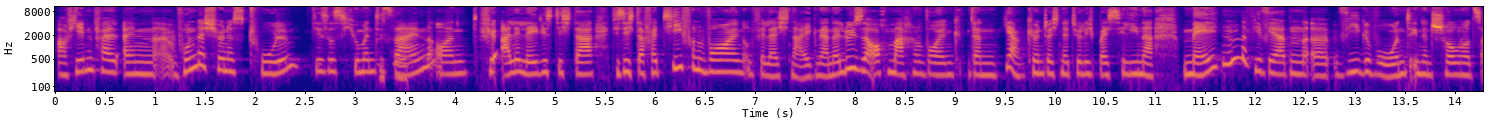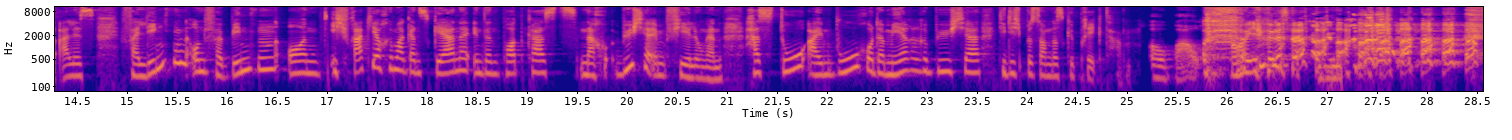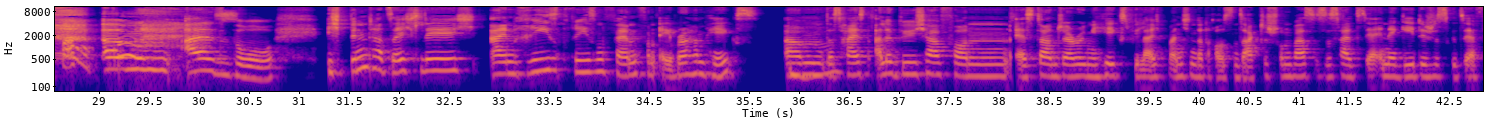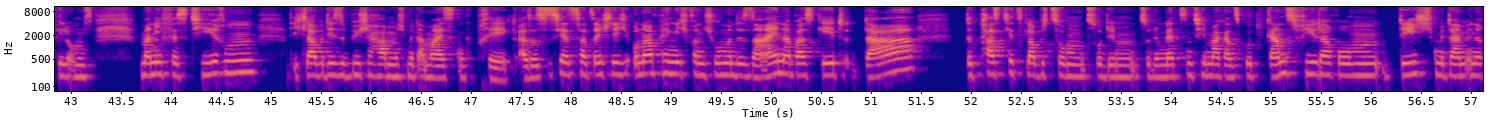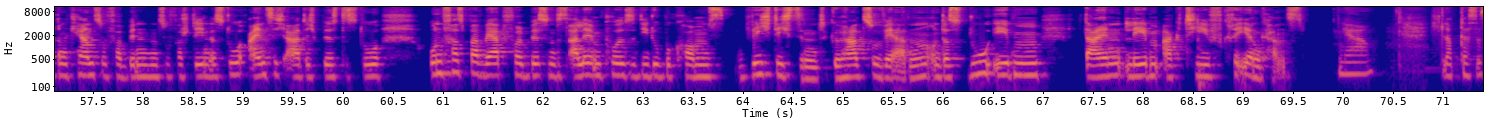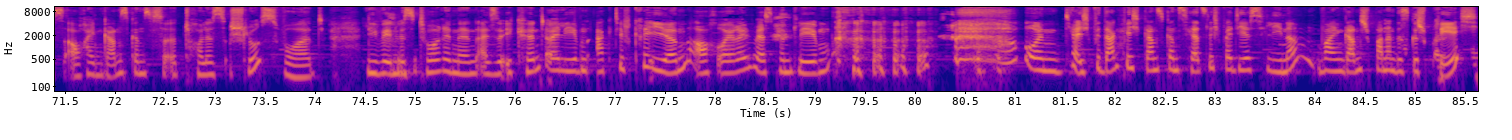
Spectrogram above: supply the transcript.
auf jeden Fall ein äh, wunderschönes Tool, dieses Human Design. Und für alle Ladies, die, da, die sich da vertiefen wollen und vielleicht eine eigene Analyse auch machen wollen, dann ja, könnt ihr euch natürlich bei Selina melden. Wir werden äh, wie gewohnt in den Shownotes alles verlinken und verbinden. Und ich frage ja auch immer ganz gerne in den Podcasts nach Bücherempfehlungen. Hast du ein Buch oder mehrere Bücher, die dich besonders geprägt haben? Oh wow. Oh, ja. ähm, also, ich bin tatsächlich ein riesen, riesen Fan von Abraham Hicks. Ähm, mhm. Das heißt, alle Bücher von Esther und Jeremy Hicks, vielleicht manchen da draußen sagte schon was. Es ist halt sehr energetisch, es geht sehr viel ums Manifestieren. Ich glaube, diese Bücher haben mich mit am meisten geprägt. Also es ist jetzt tatsächlich unabhängig von Human Design, aber es geht da das passt jetzt, glaube ich, zum, zu, dem, zu dem letzten Thema ganz gut, ganz viel darum, dich mit deinem inneren Kern zu verbinden, zu verstehen, dass du einzigartig bist, dass du unfassbar wertvoll bist und dass alle Impulse, die du bekommst, wichtig sind, gehört zu werden und dass du eben dein Leben aktiv kreieren kannst. Ja. Ich glaube, das ist auch ein ganz, ganz äh, tolles Schlusswort, liebe Investorinnen. Also ihr könnt euer Leben aktiv kreieren, auch eure Investmentleben. Und ja, ich bedanke mich ganz, ganz herzlich bei dir, Selina. War ein ganz spannendes Gespräch.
